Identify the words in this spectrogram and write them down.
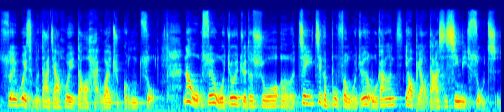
所以为什么大家会到海外去工作？那我所以，我就会觉得说，呃，这这个部分，我觉得我刚刚要表达是心理素质，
